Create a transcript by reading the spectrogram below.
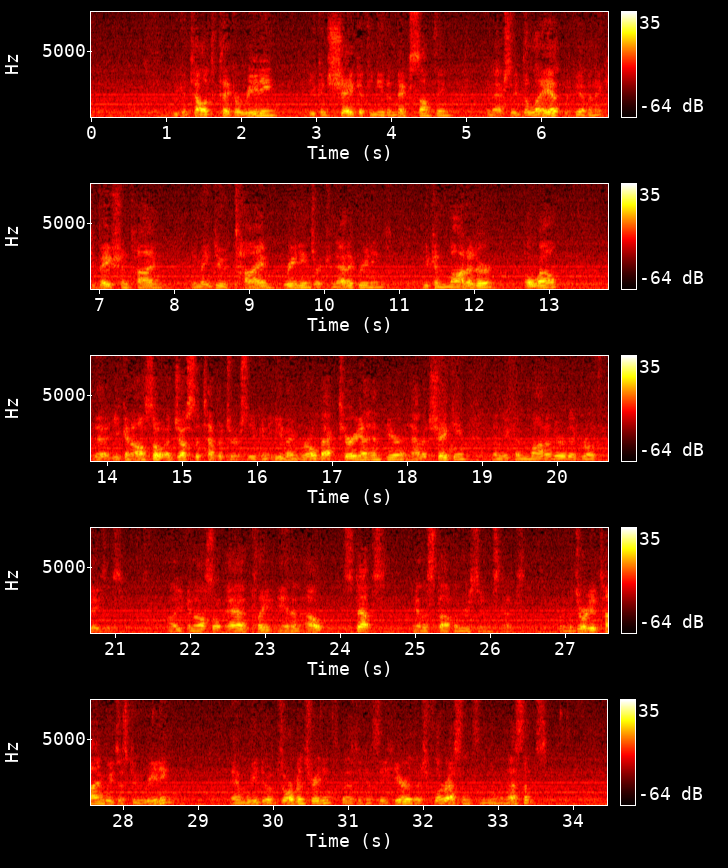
You can tell it to take a reading, you can shake if you need to mix something. You can actually delay it if you have an incubation time. You may do time readings or kinetic readings. You can monitor a well. You can also adjust the temperature, so you can even grow bacteria in here and have it shaking, and you can monitor the growth phases. Uh, you can also add plate in and out steps and a stop and resume steps. For the majority of time, we just do reading, and we do absorbance readings, but as you can see here, there's fluorescence and luminescence.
